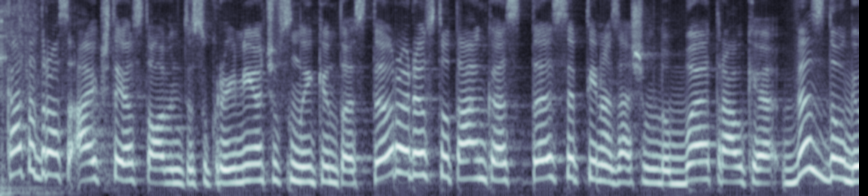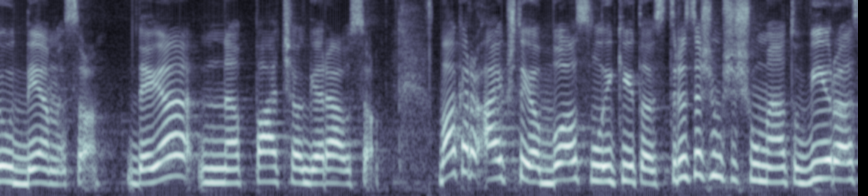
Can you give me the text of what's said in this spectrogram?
Katedros aikštėje stovintis ukrainiečių sunaikintas teroristų tankas T-72B traukia vis daugiau dėmesio. Deja, ne pačio geriausio. Vakar aikštėje buvo sulaikytas 36 metų vyras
